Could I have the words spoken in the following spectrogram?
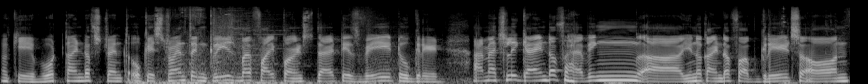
Okay, what kind of strength? Okay, strength increased by 5 points. That is way too great. I'm actually kind of having, uh, you know, kind of upgrades on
